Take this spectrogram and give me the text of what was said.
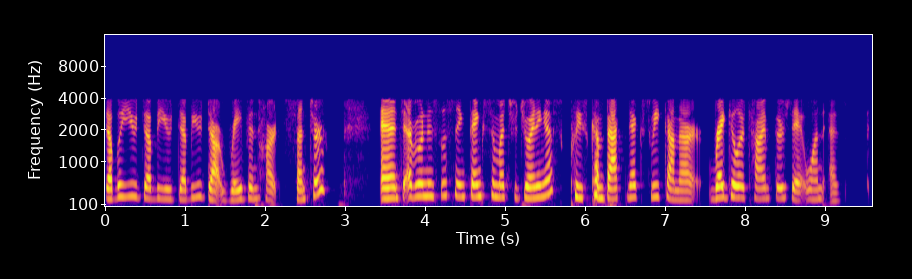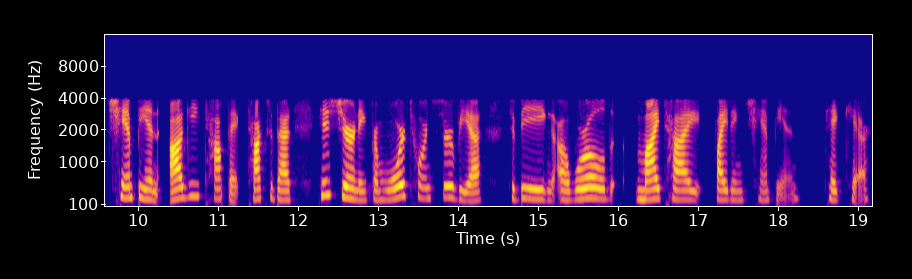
www.ravenheartcenter. And to everyone who's listening, thanks so much for joining us. Please come back next week on our regular time, Thursday at 1, as champion Augie Topic talks about his journey from war torn Serbia to being a world Muay Thai fighting champion. Take care.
